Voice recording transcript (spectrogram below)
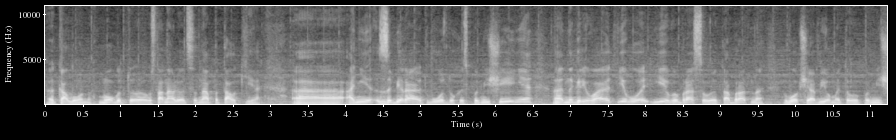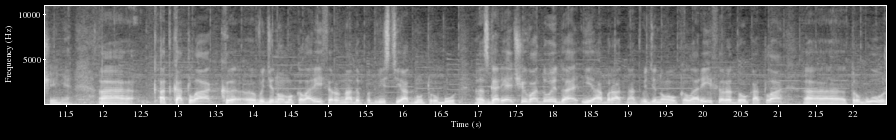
э, колоннах, могут э, устанавливаться на потолке. А, они забирают воздух из помещения, э, нагревают его и выбрасывают обратно в общий объем этого помещения. А, от котла к водяному калориферу надо подвести одну трубу с горячей водой да, и обратно от водяного калорифера до котла трубу,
